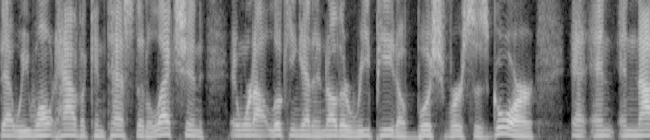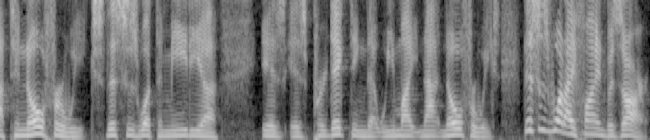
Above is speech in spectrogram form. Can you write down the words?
that we won't have a contested election and we're not looking at another repeat of Bush versus Gore and, and, and not to know for weeks. This is what the media is is predicting that we might not know for weeks. This is what I find bizarre.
